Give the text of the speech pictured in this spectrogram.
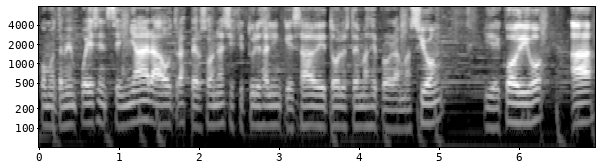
como también puedes enseñar a otras personas, si es que tú eres alguien que sabe todos los temas de programación y de código, a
